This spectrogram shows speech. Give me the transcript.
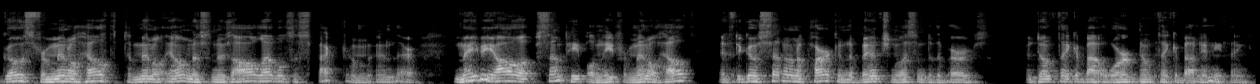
goes from mental health to mental illness, and there's all levels of spectrum in there. Maybe all some people need for mental health is to go sit on a park in the bench and listen to the birds and don't think about work, don't think about anything.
